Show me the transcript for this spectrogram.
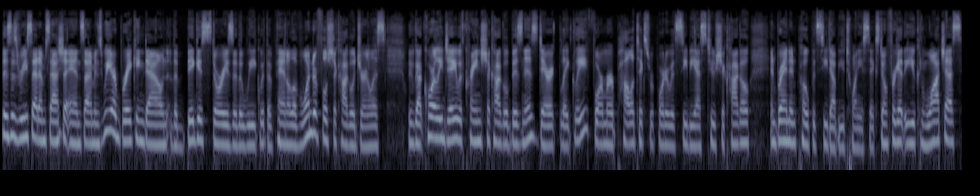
This is Reset. I'm Sasha Ann Simons. We are breaking down the biggest stories of the week with a panel of wonderful Chicago journalists. We've got Corli Jay with Crain Chicago Business, Derrick Blakley, former politics reporter with CBS 2 Chicago, and Brandon Pope with CW26. Don't forget that you can watch us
